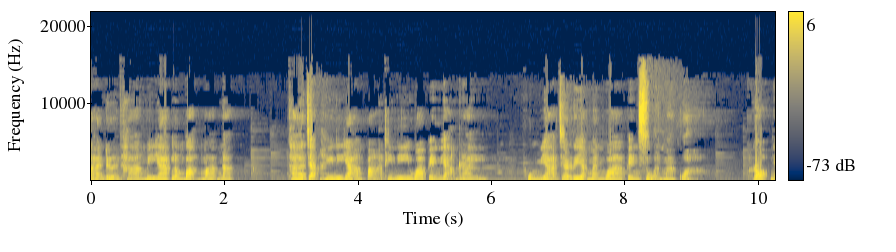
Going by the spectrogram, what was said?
การเดินทางไม่ยากลำบากมากนัก ถ้าจะให้นิยามป่าที่นี่ว่าเป็นอย่างไร ผมอยากจะเรียกมันว่าเป็นสวนมากกว่า เพราะใน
